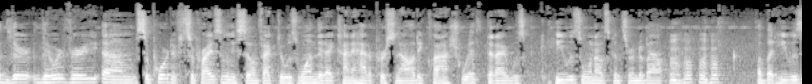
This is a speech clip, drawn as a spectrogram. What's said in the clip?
they were very um, supportive, surprisingly so. In fact, there was one that I kind of had a personality clash with. That I was he was the one I was concerned about, Uh, but he was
